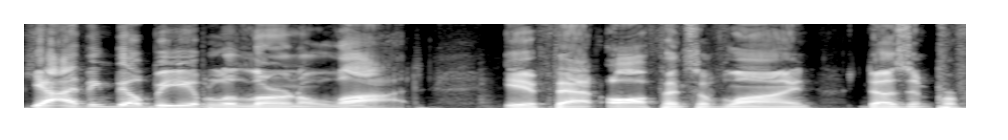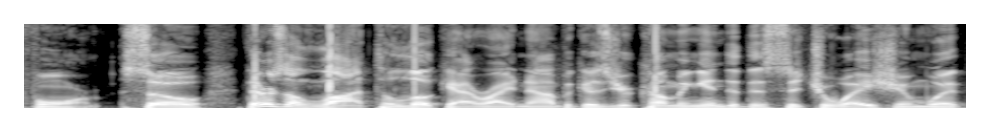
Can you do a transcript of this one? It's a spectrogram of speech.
yeah, I think they'll be able to learn a lot if that offensive line doesn't perform. So there's a lot to look at right now because you're coming into this situation with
